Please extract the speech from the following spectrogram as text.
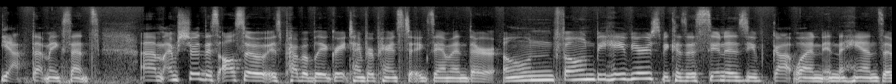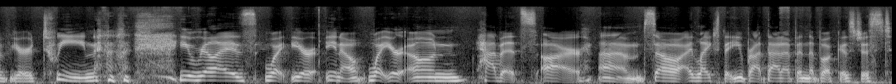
Yeah, that makes sense. Um, I'm sure this also is probably a great time for parents to examine their own phone behaviors because as soon as you've got one in the hands of your tween, you realize what your you know what your own habits are. Um, so I liked that you brought that up in the book as just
